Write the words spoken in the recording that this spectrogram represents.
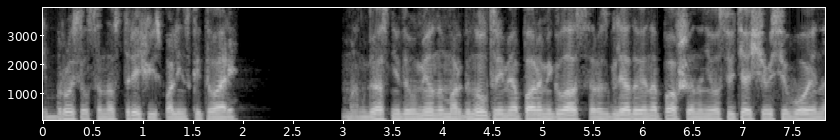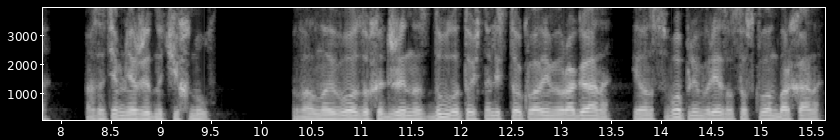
и бросился навстречу исполинской твари. Мангас недоуменно моргнул тремя парами глаз, разглядывая напавшего на него светящегося воина, а затем неожиданно чихнул. Волной воздуха Джина сдуло точно листок во время урагана, и он с воплем врезался в склон бархана.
